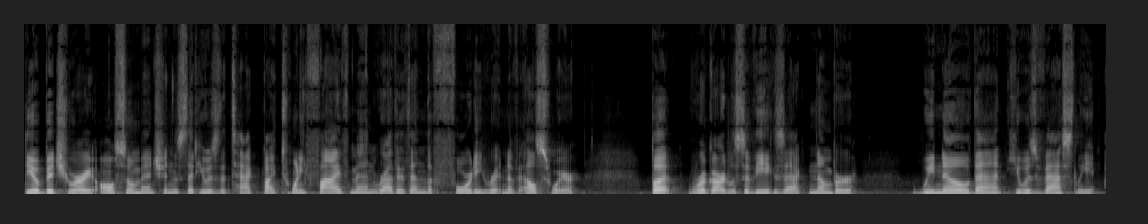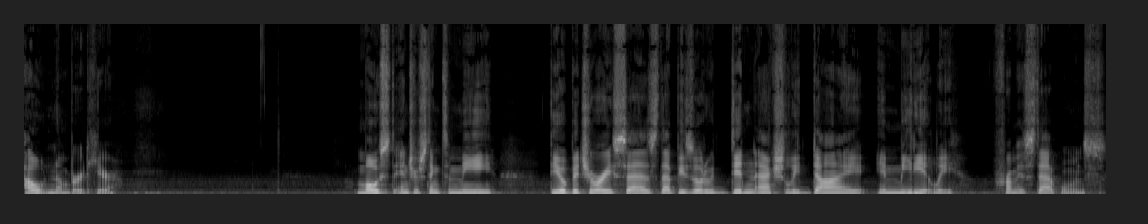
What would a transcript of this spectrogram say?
The obituary also mentions that he was attacked by 25 men rather than the 40 written of elsewhere, but regardless of the exact number, we know that he was vastly outnumbered here. Most interesting to me, the obituary says that Besouro didn't actually die immediately from his stab wounds.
